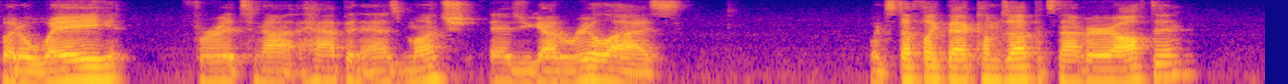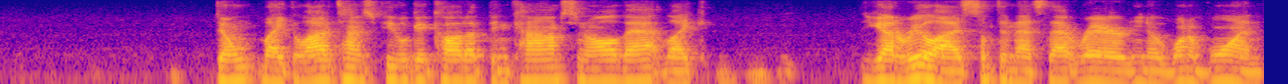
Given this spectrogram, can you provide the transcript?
But a way for it to not happen as much as you got to realize when stuff like that comes up, it's not very often. Don't like a lot of times people get caught up in comps and all that. Like you got to realize something that's that rare, you know, one of one.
